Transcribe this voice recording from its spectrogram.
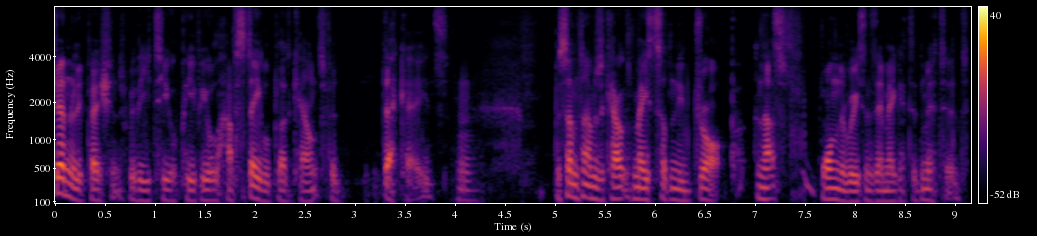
generally, patients with ET or PV will have stable blood counts for decades. Hmm. But sometimes the counts may suddenly drop, and that's one of the reasons they may get admitted.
